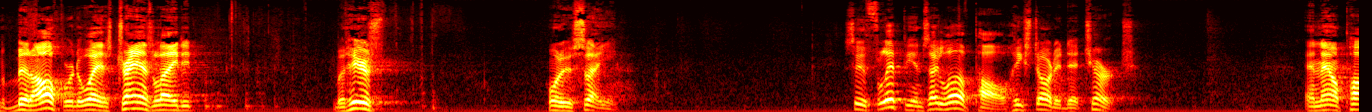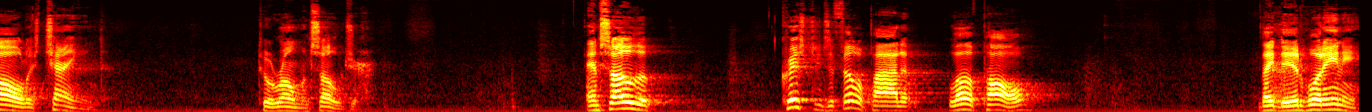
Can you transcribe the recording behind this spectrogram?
A bit awkward the way it's translated, but here's what he was saying. See, the Philippians, they love Paul. He started that church. And now Paul is chained to a Roman soldier. And so the Christians of Philippi that loved Paul, they did what any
